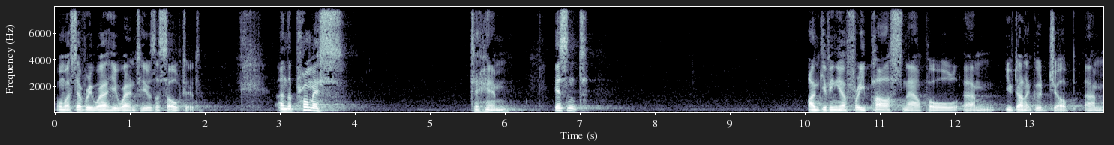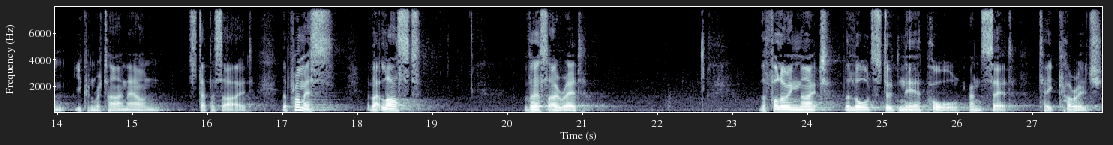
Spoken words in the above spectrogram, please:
Almost everywhere he went, he was assaulted. And the promise to him isn't, I'm giving you a free pass now, Paul. Um, you've done a good job. Um, you can retire now and step aside. The promise, that last verse I read. The following night, the Lord stood near Paul and said, Take courage.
